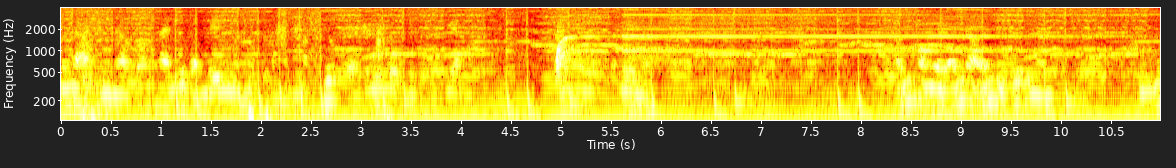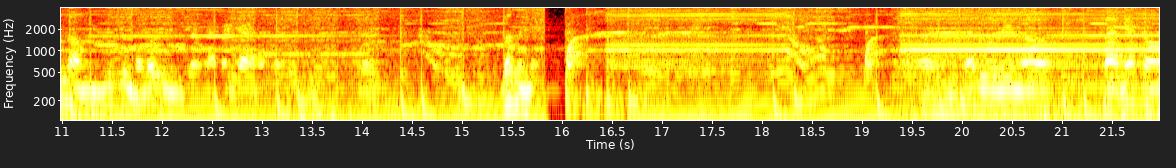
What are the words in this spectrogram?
lưng lại thì là có hai nút ở bên ờ, mặt trước ở cái bộ của xe bên này. Ấn mọi người ấn ở ấn để giữ này thì lúc nào mình di chuyển ở đâu thì mình sẽ thả tay ra nó sẽ tự chuyển rất là nhẹ đây, ờ, mình sẽ đưa lên ờ, uh, 3 mét cho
